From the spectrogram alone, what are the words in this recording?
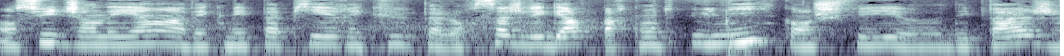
Ensuite, j'en ai un avec mes papiers récup. Alors ça, je les garde par contre unis quand je fais euh, des pages.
